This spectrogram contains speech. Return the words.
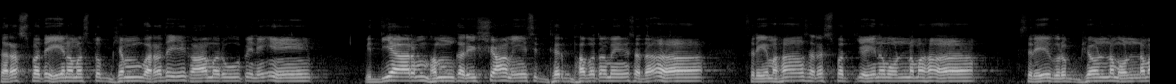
సరస్వతే నమస్తుభ్యం వరదే కామరూపిణే. విద్యారంభం కరిష్యామి సిద్ధిర్భవత మే సదా. శ్రీమహాసరస్వత్యై నమో నమ. శ్రీగురుభ్యో నమో నమ.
